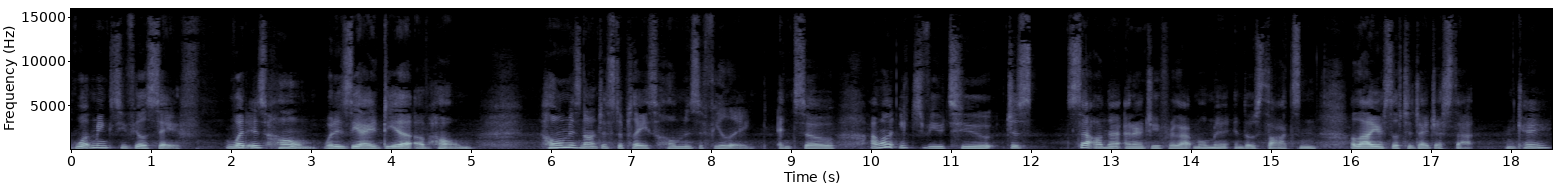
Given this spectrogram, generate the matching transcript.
what makes you feel safe? What is home? What is the idea of home? home is not just a place, home is a feeling. And so I want each of you to just set on that energy for that moment and those thoughts and allow yourself to digest that. Okay?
